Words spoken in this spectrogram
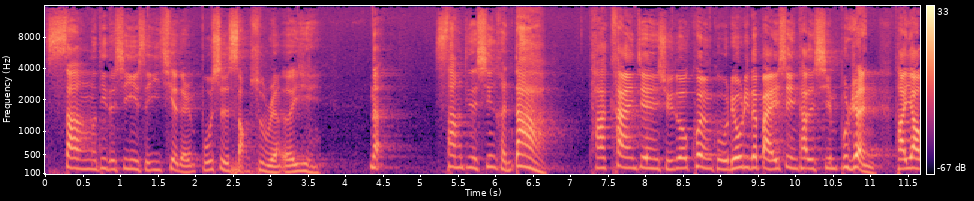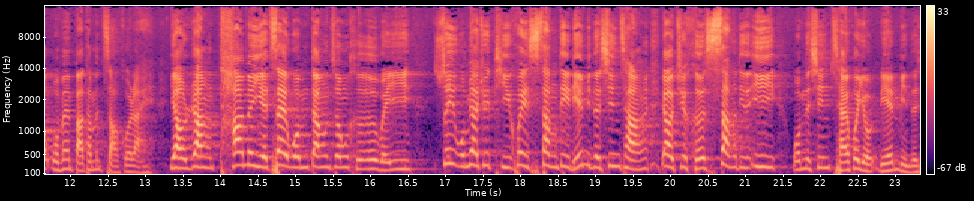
上帝的心意是一切的人，不是少数人而已。那上帝的心很大。他看见许多困苦流离的百姓，他的心不忍，他要我们把他们找回来，要让他们也在我们当中合而为一。所以我们要去体会上帝怜悯的心肠，要去合上帝的一，我们的心才会有怜悯的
